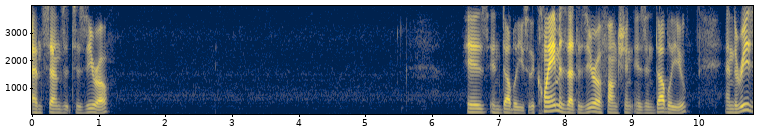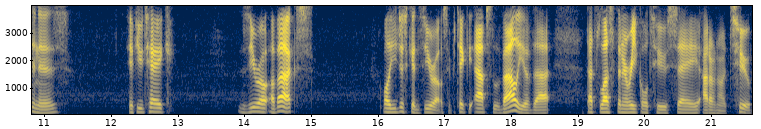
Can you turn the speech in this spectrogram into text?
and sends it to 0. is in W. So the claim is that the 0 function is in W. And the reason is if you take 0 of x well, you just get 0. So if you take the absolute value of that, that's less than or equal to, say, I don't know, 2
